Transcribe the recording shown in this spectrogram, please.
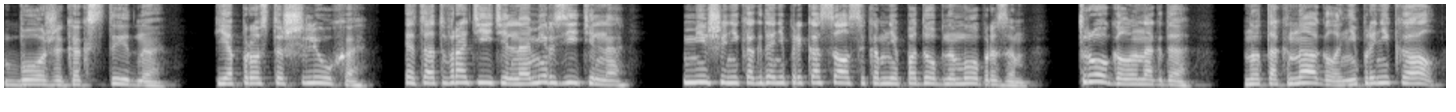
Боже, как стыдно. Я просто шлюха. Это отвратительно, омерзительно. Миша никогда не прикасался ко мне подобным образом. Трогал иногда, но так нагло не проникал.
